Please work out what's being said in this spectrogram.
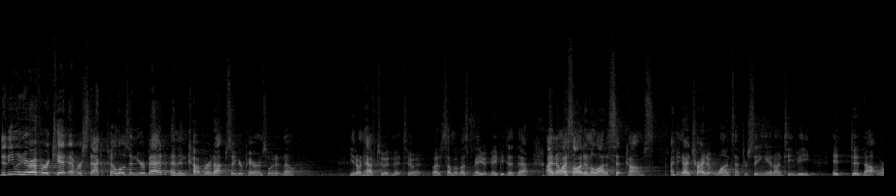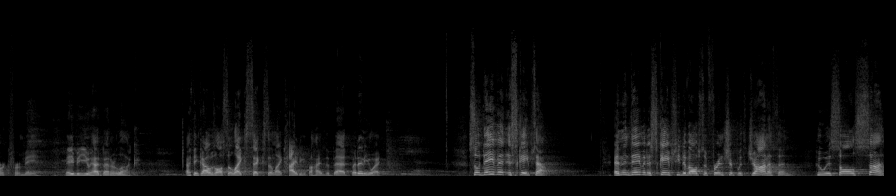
Did anyone here ever a kid ever stack pillows in your bed and then cover it up so your parents wouldn't know? You don't have to admit to it, but some of us maybe, maybe did that. I know I saw it in a lot of sitcoms. I think I tried it once after seeing it on TV, it did not work for me. Maybe you had better luck. I think I was also like six and like hiding behind the bed. But anyway. So David escapes out. And then David escapes. He develops a friendship with Jonathan, who is Saul's son.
